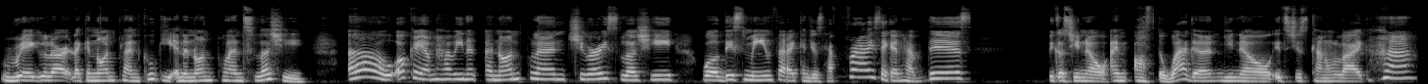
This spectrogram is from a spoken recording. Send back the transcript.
regular, like a non-planned cookie and a non-planned slushy. Oh, okay. I'm having a, a non-planned sugary slushy. Well, this means that I can just have fries. I can have this because, you know, I'm off the wagon. You know, it's just kind of like, huh?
